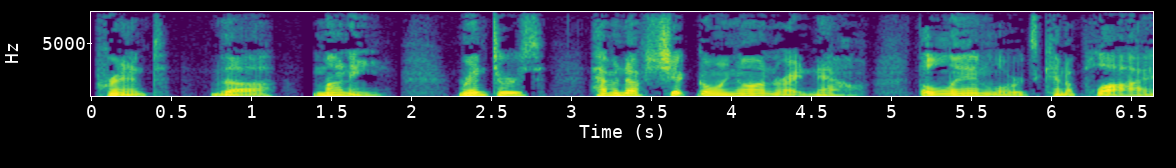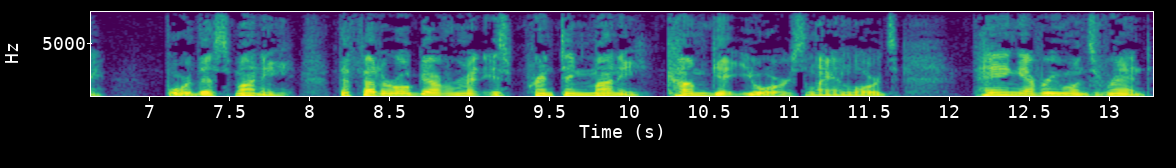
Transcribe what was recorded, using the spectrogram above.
Print the money. Renters have enough shit going on right now. The landlords can apply for this money. The federal government is printing money. Come get yours, landlords. Paying everyone's rent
